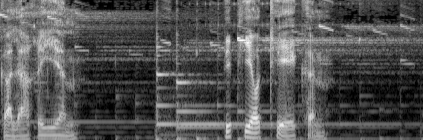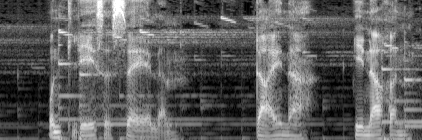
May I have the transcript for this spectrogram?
Galerien, Bibliotheken. Und Lesesälen deiner inneren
